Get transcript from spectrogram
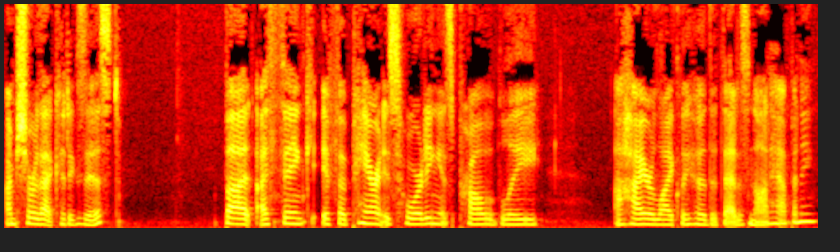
I'm sure that could exist. But I think if a parent is hoarding, it's probably a higher likelihood that that is not happening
